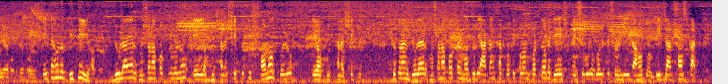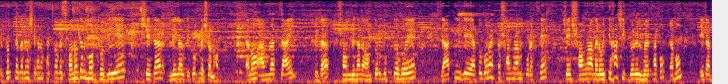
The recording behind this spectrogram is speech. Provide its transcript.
ইয়ে এটা হলো দিতেই হবে। জুলাইয়ের ঘোষণাপত্র হলো এই অভ্যুত্থানের স্বীকৃতি সনদ হলো এই অভ্যুত্থানের স্বীকৃতি। সুতরাং জুলাইয়ের ঘোষণাপত্রের মধ্য দিয়ে আকাঙ্ক্ষার প্রতিফলন ঘটতে হবে। যে ইস্যুগুলো বলেছে শহীদ, আহত, বিচার, সংস্কার প্রত্যেকটা জিনিস সেখানে থাকতে হবে। সনদের মধ্য দিয়ে সেটার লিগাল রিকগনিশন হবে এবং আমরা চাই সেটা সংবিধানে অন্তর্ভুক্ত হয়ে জাতি যে এত বড় একটা সংগ্রাম করেছে, সেই সংগ্রামের ঐতিহাসিক দলিল হয়ে থাকুক এবং এটার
